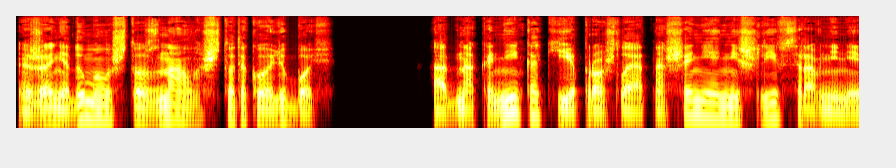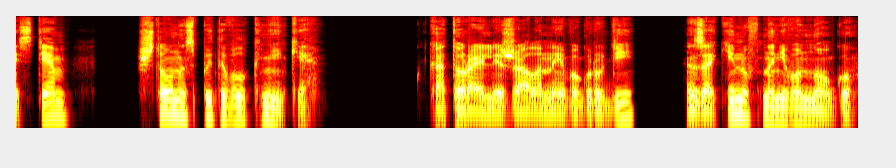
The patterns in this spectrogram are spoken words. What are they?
Женя думал, что знал, что такое любовь. Однако никакие прошлые отношения не шли в сравнение с тем, что он испытывал к Нике, которая лежала на его груди, закинув на него ногу,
